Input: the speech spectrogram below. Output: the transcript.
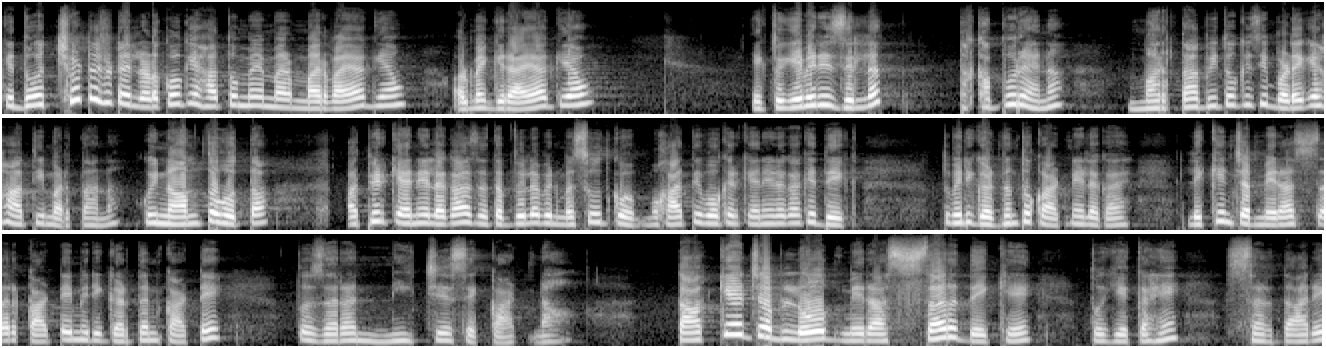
कि दो छोटे छोटे लड़कों के हाथों में मर, मरवाया गया हूँ और मैं गिराया गया हूँ। एक तो ये मेरी जिल्लत तकबर है ना? मरता भी तो किसी बड़े के हाथ ही मरता ना? कोई नाम तो होता। और फिर कहने लगा हज़रत अब्दुल्ला बिन मसूद को मुखातिब होकर कहने लगा कि देख तो मेरी गर्दन तो काटने लगा है, लेकिन जब मेरा सर काटे, मेरी गर्दन काटे तो ज़रा नीचे से काटना। ताकि जब लोग मेरा सर देखे तो ये कहें, सरदार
